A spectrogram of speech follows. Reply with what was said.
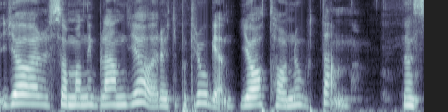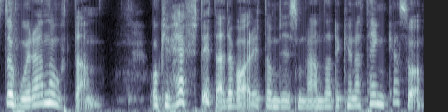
gör som man ibland gör ute på krogen. Jag tar notan. Den stora notan. Och hur häftigt det hade varit om vi som land hade kunnat tänka så.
